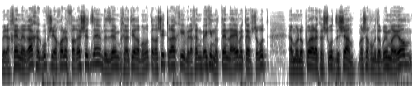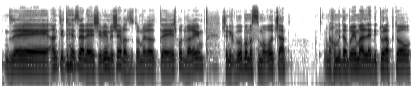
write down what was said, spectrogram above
ולכן רק הגוף שיכול לפרש את זה, וזה מבחינתי הרבנות הראשית, רק היא, ולכן בגין נותן להם את האפשרות, המונופול על הכשרות זה שם. מה שאנחנו מדברים היום זה אנטיתזה ל-77, זאת אומרת, אה, יש פה דברים שנקבעו במסמרות שם. אנחנו מדברים על ביטול הפטור,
